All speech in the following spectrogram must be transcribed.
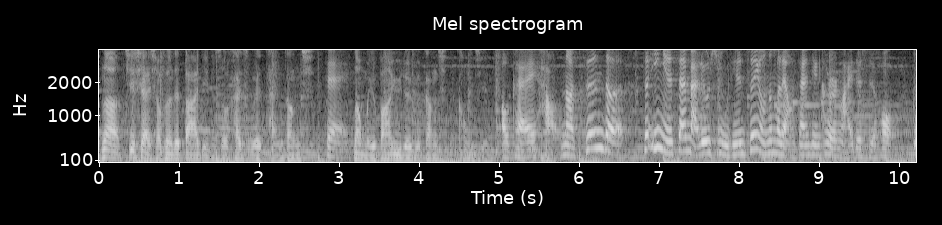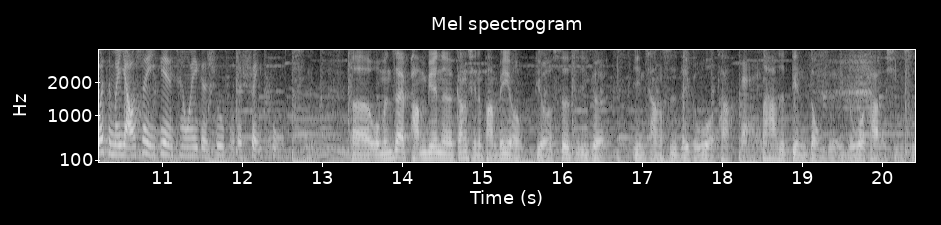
那接下来小朋友再大一点的时候，开始会弹钢琴。对。那我们有帮他预留一个钢琴的空间。OK，好。那真的这一年三百六十五天，真有那么两三天客人来的时候，我怎么摇身一变成为一个舒服的睡铺？是。呃，我们在旁边呢，钢琴的旁边有有设置一个隐藏式的一个卧榻，对，那它是电动的一个卧榻的形式，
